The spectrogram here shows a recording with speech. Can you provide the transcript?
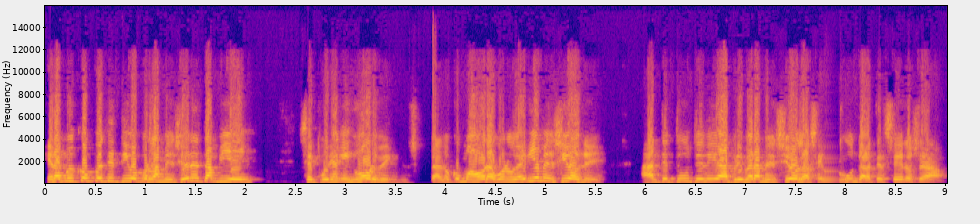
era muy competitivo, pero las menciones también se ponían en orden, o sea, no como ahora, bueno, había menciones, antes tú tenías la primera mención, la segunda, la tercera, o sea,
